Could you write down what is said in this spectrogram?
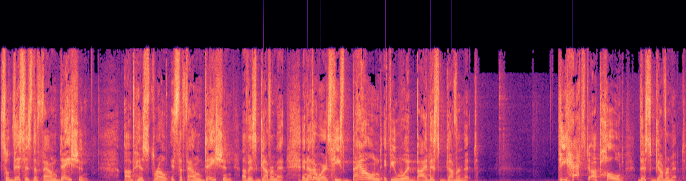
So, this is the foundation of his throne. It's the foundation of his government. In other words, he's bound, if you would, by this government. He has to uphold this government.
